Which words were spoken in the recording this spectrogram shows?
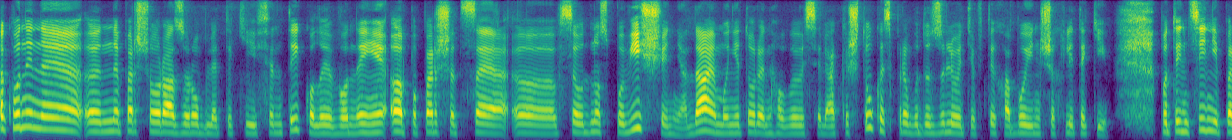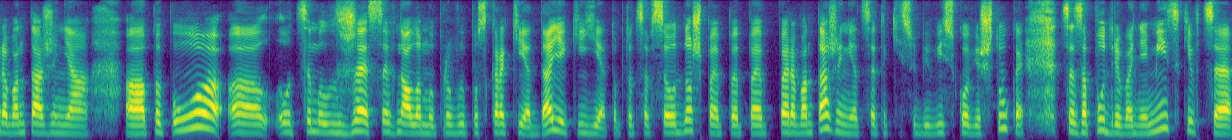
Так вони не, е, не першого разу роблять такі фінти, коли вони, е, по-перше, це е, все одно сповіщення, да, і моніторингові усілякі штуки з приводу зольотів тих або інших літаків. Потенційні перевантаження ППО цими лже-сигналами про випуск ракет, да, які є. Тобто це все одно ж пе- пе- пе- перевантаження, це такі собі військові штуки, це запудрювання мізків, це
